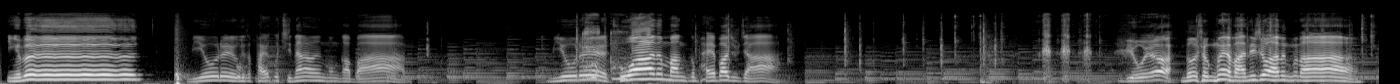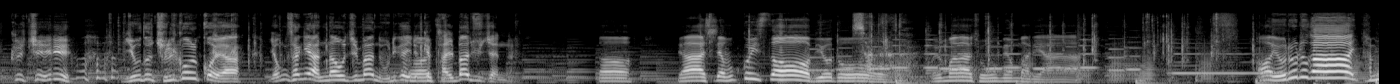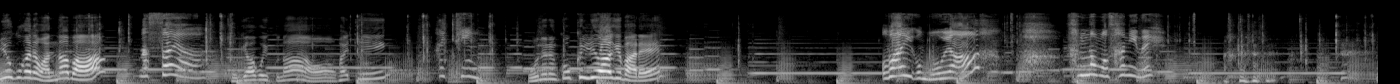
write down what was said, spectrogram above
이겨면 미호를 여기서 밟고 지나가는 건가 봐 미호를 좋아하는 만큼 밟아주자 미호야, 너 정말 많이 좋아하는구나 그렇지. 미호도 즐거울 거야. 영상에 안 나오지만 우리가 이렇게 어, 진- 밟아주잖아. 어, 야 진짜 웃고 있어 미호도 얼마나 좋으면 말이야 어 요루루가 담요 구간에 왔나봐 났어요. 저기 하고 있구나 어 화이팅 화이팅. 오늘은 꼭 클리어하길 바래 와 이거 뭐야? 산 넘어 산이네.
